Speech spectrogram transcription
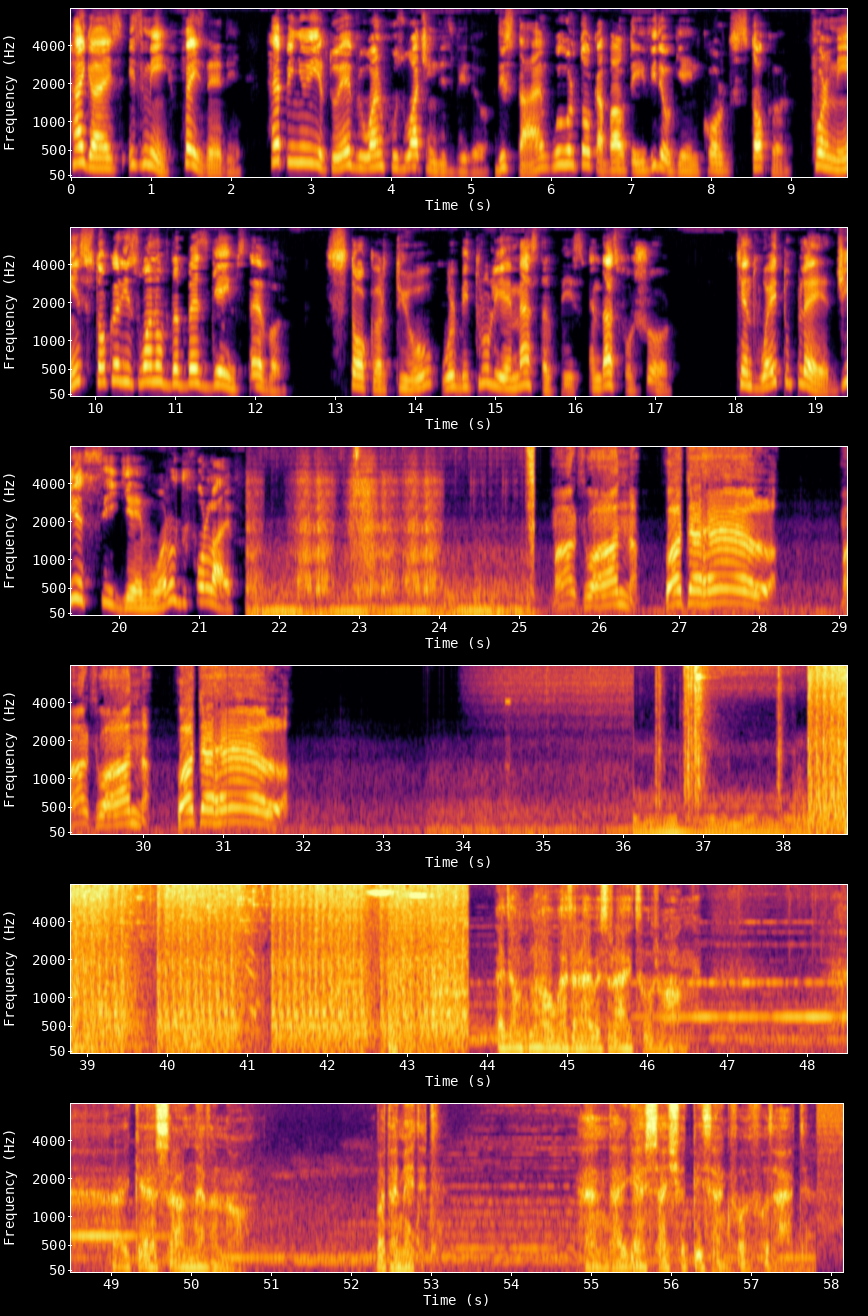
Hi guys, it's me, Face Daddy. Happy New Year to everyone who's watching this video. This time we will talk about a video game called Stalker. For me, Stalker is one of the best games ever. Stalker 2 will be truly a masterpiece and that's for sure. Can't wait to play it. GSC Game World for life. Marked one! What the hell? Marked one! What the hell? I don't know whether I was right or wrong. I guess I'll never know. But I made it. And I guess I should be thankful for that.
